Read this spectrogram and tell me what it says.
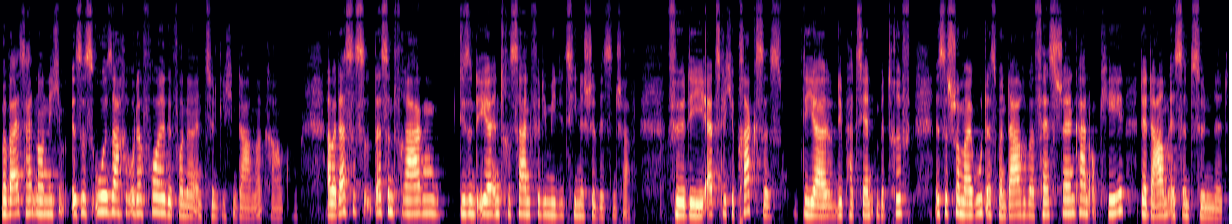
man weiß halt noch nicht, ist es Ursache oder Folge von einer entzündlichen Darmerkrankung. Aber das ist, das sind Fragen, die sind eher interessant für die medizinische Wissenschaft. Für die ärztliche Praxis, die ja die Patienten betrifft, ist es schon mal gut, dass man darüber feststellen kann, okay, der Darm ist entzündet.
